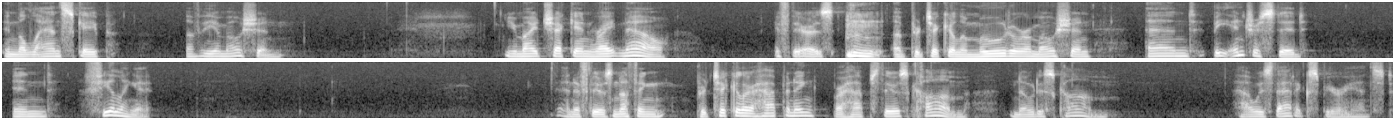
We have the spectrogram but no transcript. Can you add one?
in the landscape of the emotion. You might check in right now if there's a particular mood or emotion and be interested in feeling it. And if there's nothing particular happening, perhaps there's calm. Notice calm. How is that experienced?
